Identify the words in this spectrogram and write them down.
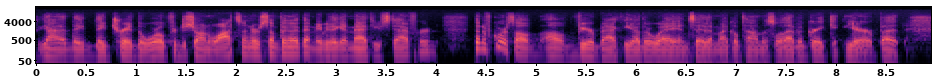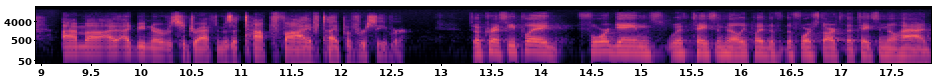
yeah, they they trade the world for Deshaun Watson or something like that, maybe they get Matthew Stafford, then of course I'll I'll veer back the other way and say that Michael Thomas will have a great year. But I'm uh, I'd be nervous to draft him as a top five type of receiver. So Chris, he played four games with Taysom Hill. He played the, the four starts that Taysom Hill had.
